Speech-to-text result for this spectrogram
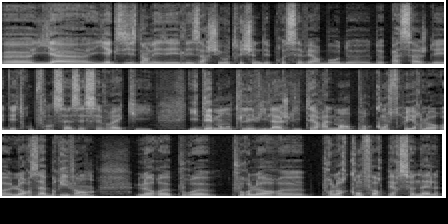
Euh, il, y existe dans les, archives autrichiennes des procès-verbaux de, passage des, troupes françaises, et c'est vrai qu'ils démontent les villages littéralement pour construire leur, leurs abrivants, pour, leur, pour leur confort personnel.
